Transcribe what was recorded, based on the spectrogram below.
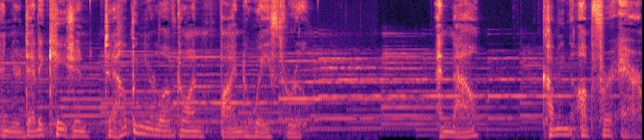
and your dedication to helping your loved one find a way through. And now, coming up for air.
